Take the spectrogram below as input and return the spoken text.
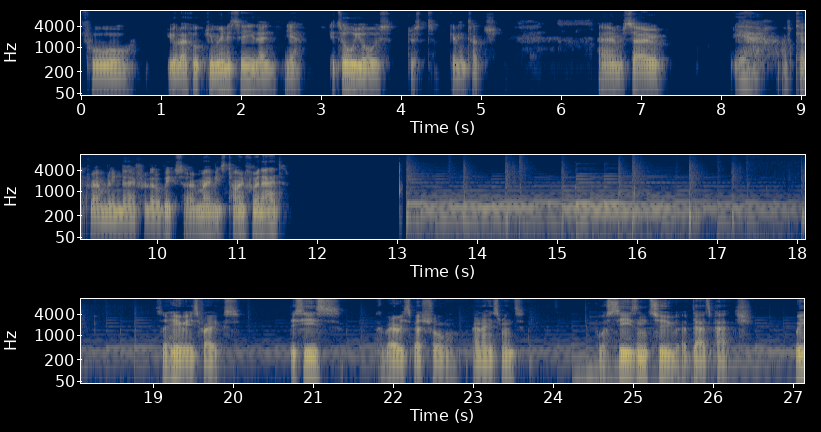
for your local community, then yeah, it's all yours. Just get in touch. Um, so yeah, I've kept rambling now for a little bit, so maybe it's time for an ad. So here it is, folks. This is a very special announcement for season two of Dad's Patch. We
